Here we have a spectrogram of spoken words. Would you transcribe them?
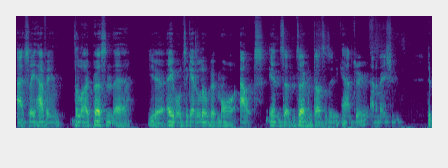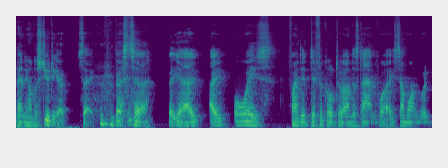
actually having the live person there you're able to get a little bit more out in certain circumstances than you can through animation depending on the studio say. But uh, but yeah I, I always find it difficult to understand why someone would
